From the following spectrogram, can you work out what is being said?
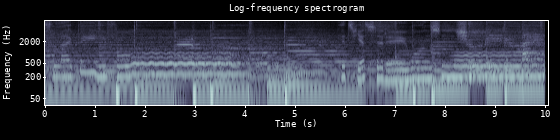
Just like before. It's yesterday once more.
